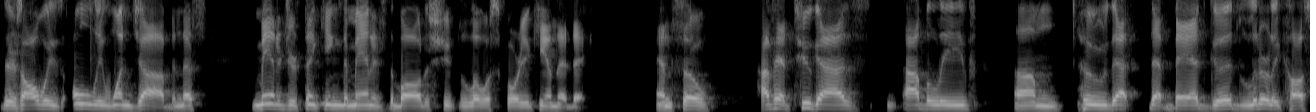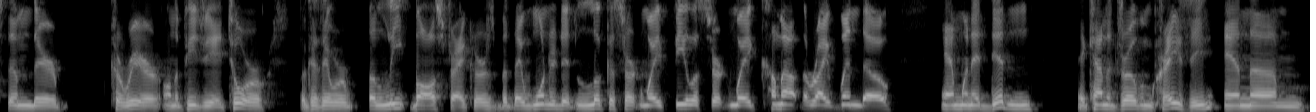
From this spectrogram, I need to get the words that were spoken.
there's always only one job, and that's manager thinking to manage the ball to shoot the lowest score you can that day. And so I've had two guys, I believe, um, who that that bad good literally cost them their career on the PGA Tour because they were elite ball strikers, but they wanted it to look a certain way, feel a certain way, come out the right window, and when it didn't, it kind of drove them crazy, and um,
